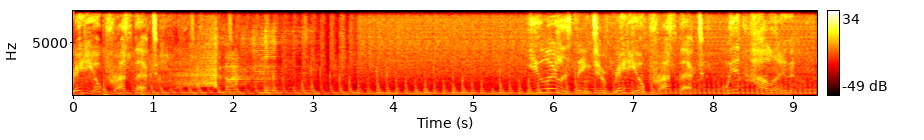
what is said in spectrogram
Radio Prospect. You are listening to Radio Prospect with Hollen.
